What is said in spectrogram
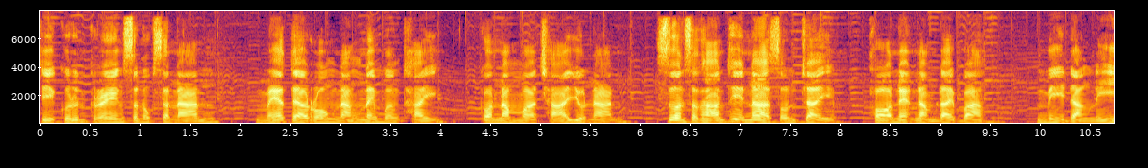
ที่ครื้นเกรงสนุกสนาน แม้แต่โรงหนังในเมืองไทย ก็นำมาฉายอยู่นาน ส่วนสถานที่น่าสนใจ พอแนะนำได้บ้าง มีดังนี้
